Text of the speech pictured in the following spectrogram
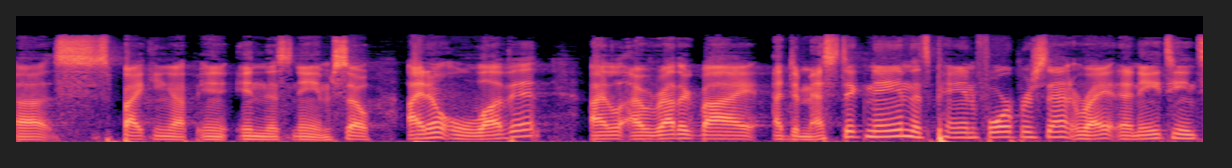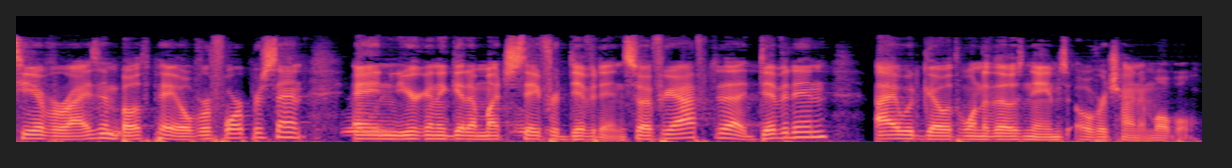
uh, spiking up in, in this name. So I don't love it. I, I, would rather buy a domestic name that's paying four percent, right? An AT and T or Verizon both pay over four percent, and you're going to get a much safer dividend. So if you're after that dividend, I would go with one of those names over China Mobile.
